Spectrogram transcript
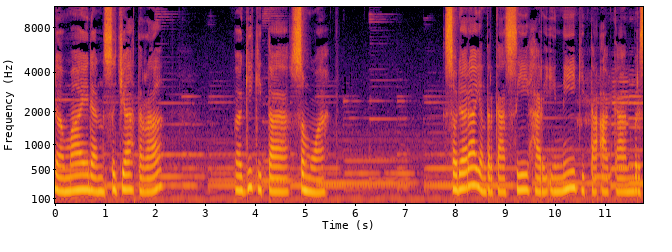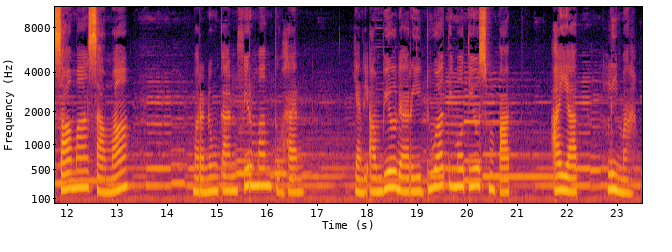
damai dan sejahtera bagi kita semua. Saudara yang terkasih, hari ini kita akan bersama-sama merenungkan firman Tuhan yang diambil dari 2 Timotius 4 ayat 5.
